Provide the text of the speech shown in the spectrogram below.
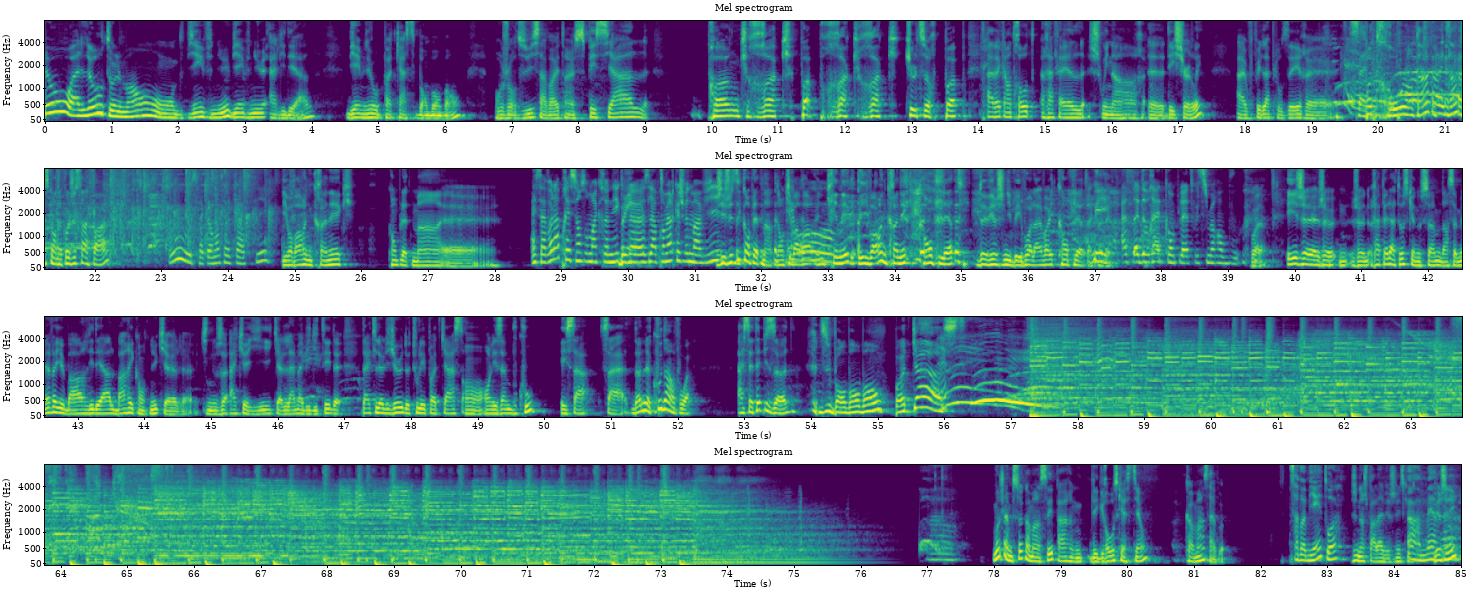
Allô, allô tout le monde. Bienvenue, bienvenue à l'idéal. Bienvenue au podcast Bon Bon Bon. Aujourd'hui, ça va être un spécial punk, rock, pop, rock, rock, culture pop, avec entre autres Raphaël Chouinard euh, des Shirley. Euh, vous pouvez l'applaudir euh, pas trop longtemps, par exemple, parce qu'on n'a pas juste à faire. Ouh, ça commence à être facile. Il va y avoir une chronique complètement... Eh, ça va la pression sur ma chronique. Ben-. C'est la première que je fais de ma vie. J'ai juste dit complètement. Donc, il va y avoir Oh. une chronique, il va y avoir une chronique complète de Virginie B. Voilà, elle va être complète, la Oui, ça devrait être complète. Oui, si je me rends bout. Voilà. Et je, je, je rappelle à tous que nous sommes dans ce merveilleux bar, l'idéal bar et contenu qui, qui nous a accueillis, qui a l'amabilité d'être le lieu de tous les podcasts. On, on les aime beaucoup et ça, ça donne le coup d'envoi à cet épisode du Bon Bon Bon Podcast. Moi, j'aime ça commencer par une- des grosses questions. Comment ça va? Ça va bien, toi? Je- Non, je parlais à Virginie. excuse. Ah, merde. Virginie?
